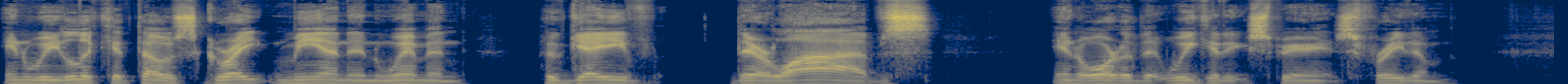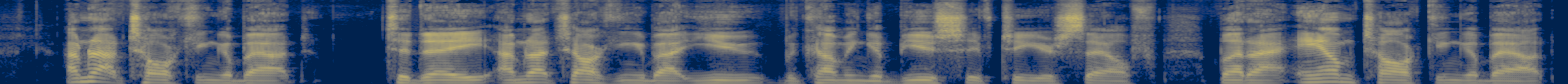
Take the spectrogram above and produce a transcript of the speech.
and we look at those great men and women who gave their lives in order that we could experience freedom. I'm not talking about today, I'm not talking about you becoming abusive to yourself, but I am talking about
